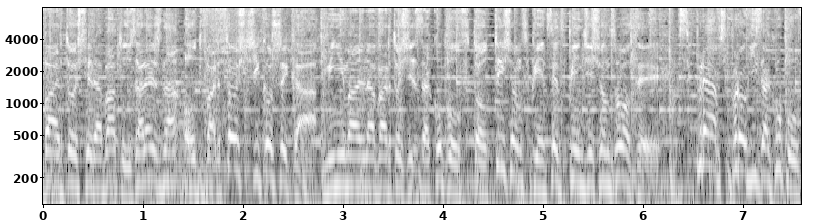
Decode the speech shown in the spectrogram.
Wartość rabatu zależna od wartości koszyka. Minimalna wartość zakupów to 1550 zł. Sprawdź progi zakupów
